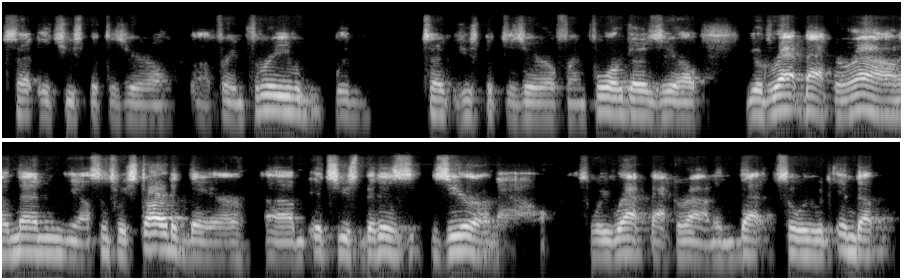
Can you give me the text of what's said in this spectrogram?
set its use bit to zero. Uh, frame three would, would use bit to zero, frame four go to zero. You would wrap back around, and then you know since we started there, um, its use bit is zero now. So we wrap back around, and that so we would end up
